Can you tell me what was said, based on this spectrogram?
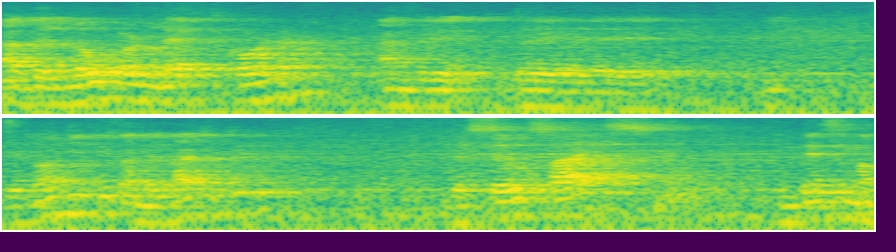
at the lower left corner and the, the, the longitude and the latitude, the cell size decimal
